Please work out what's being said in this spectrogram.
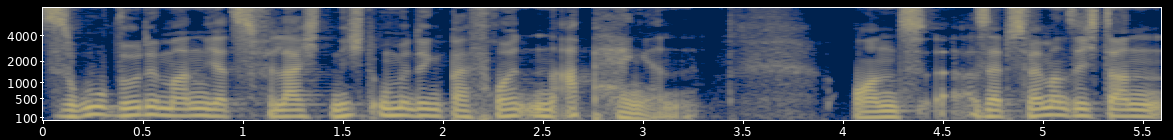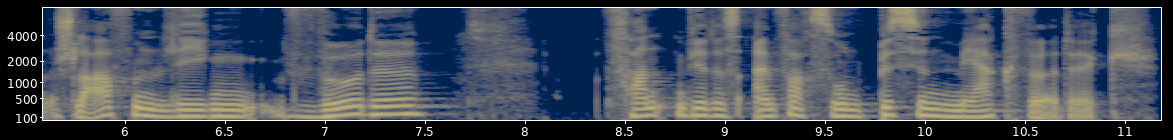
so würde man jetzt vielleicht nicht unbedingt bei Freunden abhängen. Und selbst wenn man sich dann schlafen legen würde, fanden wir das einfach so ein bisschen merkwürdig.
